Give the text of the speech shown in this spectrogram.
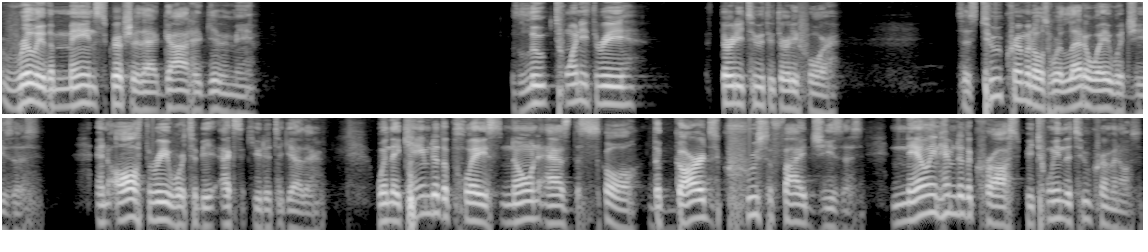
really the main scripture that God had given me was Luke 23 32 through 34. It says, Two criminals were led away with Jesus, and all three were to be executed together. When they came to the place known as the skull, the guards crucified Jesus, nailing him to the cross between the two criminals.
